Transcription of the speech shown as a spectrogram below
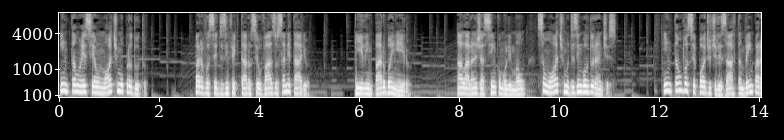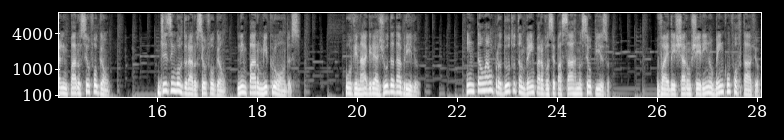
Então esse é um ótimo produto. Para você desinfectar o seu vaso sanitário. E limpar o banheiro. A laranja assim como o limão, são ótimos desengordurantes. Então você pode utilizar também para limpar o seu fogão. Desengordurar o seu fogão, limpar o micro-ondas. O vinagre ajuda a dar brilho. Então é um produto também para você passar no seu piso. Vai deixar um cheirinho bem confortável.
